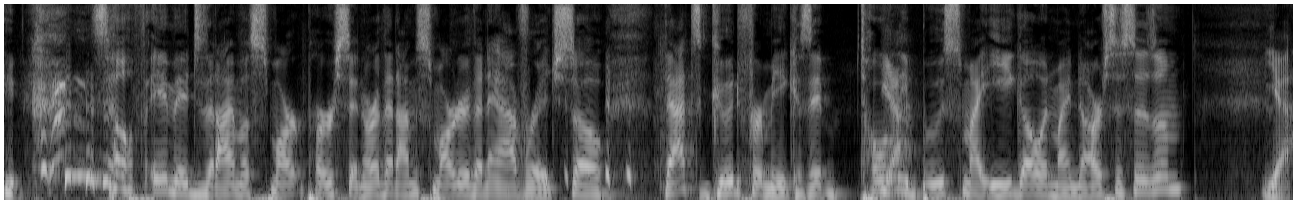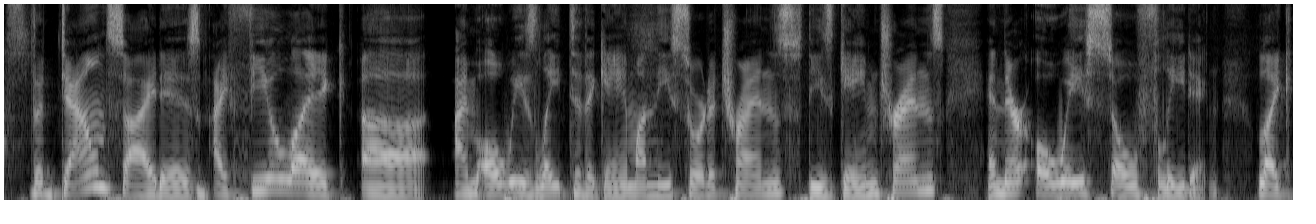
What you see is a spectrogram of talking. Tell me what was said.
self-image that I'm a smart person or that I'm smarter than average. So that's good for me because it totally Yeah. boosts my ego and my narcissism. Yes. The downside is I feel like uh, I'm always late to the game on these sort of trends, these game trends, and they're always so fleeting. Like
